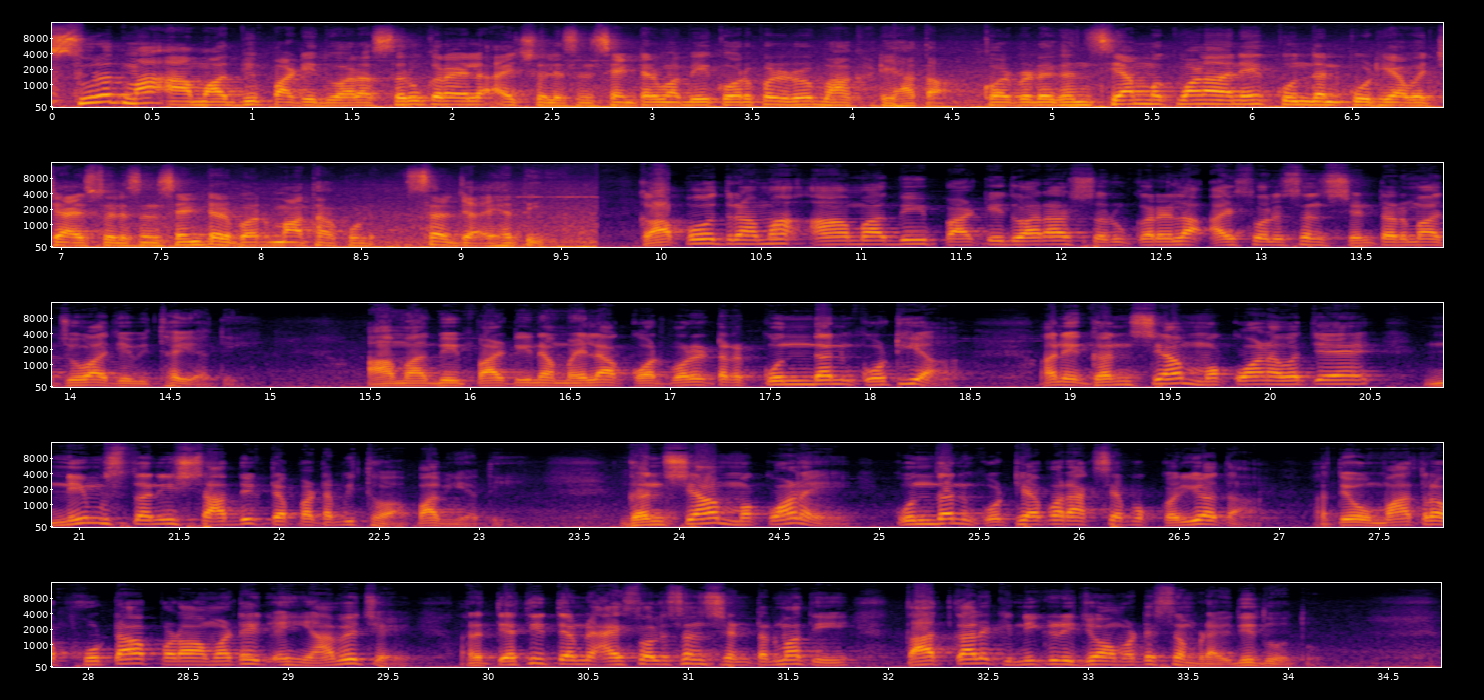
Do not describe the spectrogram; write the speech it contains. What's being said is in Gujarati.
સુરતમાં આમ આદમી પાર્ટી દ્વારા શરૂ કરાયેલા આઇસોલેશન સેન્ટરમાં બે કોર્પોરેટરો ભાગ હતા. કોર્પોરેટર ઘનશ્યામ મકવાણા અને કુંદન કોઠિયા વચ્ચે આઇસોલેશન સેન્ટર પર માથાકૂટ સર્જાઈ હતી. કાપોદ્રામાં આમ આદમી પાર્ટી દ્વારા શરૂ કરેલા આઇસોલેશન સેન્ટરમાં જોવા જેવી થઈ હતી. આમ આદમી પાર્ટીના મહિલા કોર્પોરેટર કુંદન કોઠિયા અને ઘનશ્યામ મકવાણા વચ્ચે નિમ્સ્તની શાબ્દિક ટપાટપી થવા પામી હતી. ઘનશ્યામ મકવાણે કુંદન કોઠિયા પર આક્ષેપો કર્યા હતા. તેઓ માત્ર ફોટા પડવા માટે જ અહીં આવે છે અને તેથી તેમણે આઇસોલેશન સેન્ટરમાંથી તાત્કાલિક નીકળી જવા માટે સંભળાવી દીધું હતું.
